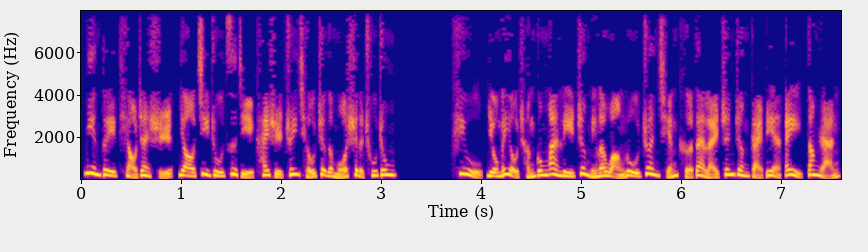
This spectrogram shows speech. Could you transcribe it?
面对挑战时，要记住自己开始追求这个模式的初衷。Q 有没有成功案例证明了网络赚钱可带来真正改变？A 当然，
